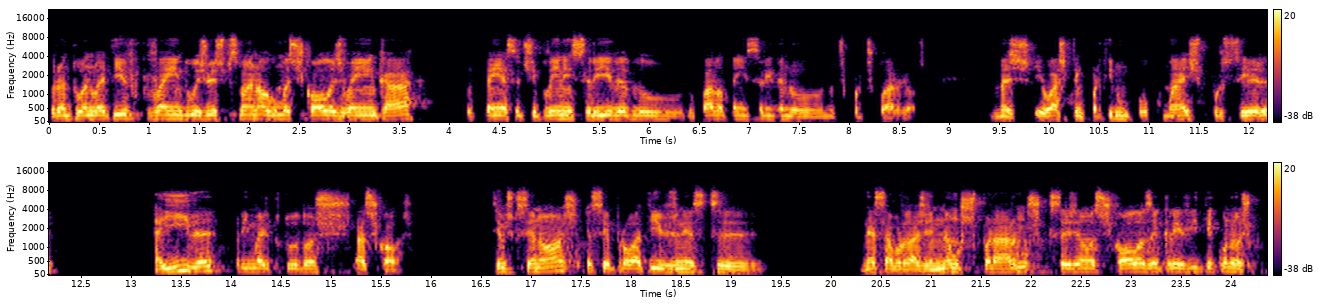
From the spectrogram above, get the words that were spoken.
durante o ano letivo, que vêm duas vezes por semana, algumas escolas vêm cá porque tem essa disciplina inserida do, do paddle, tem inserida no, no desporto escolar deles. Mas eu acho que tem que partir um pouco mais por ser a ida, primeiro que tudo, aos, às escolas. Temos que ser nós a ser proativos nesse, nessa abordagem, não esperarmos que sejam as escolas a querer vir ter connosco.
